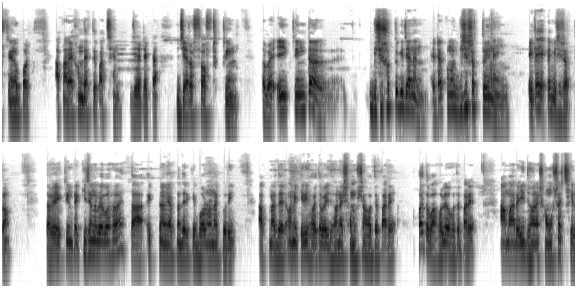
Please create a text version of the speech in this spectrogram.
স্ক্রিনের উপর। আপনারা এখন দেখতে পাচ্ছেন যে এটা একটা জেরো সফট ক্রিম তবে এই ক্রিমটার বিশেষত্ব কি জানেন? এটা কোনো বিশেষত্বই নেই। এটাই একটা বিশেষত্ব। তবে এই ক্রিমটা কি জন্য ব্যবহার হয় তা একটু আমি আপনাদেরকে বর্ণনা করি। আপনাদের অনেকেরই হয়তো এই ধরনের সমস্যা হতে পারে, হয়তো বা হলেও হতে পারে। আমার এই ধরনের সমস্যা ছিল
